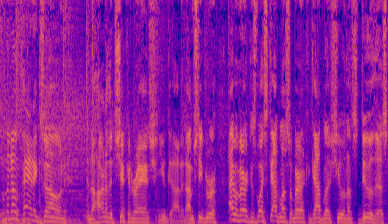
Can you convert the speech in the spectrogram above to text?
from the No Panic Zone in the heart of the Chicken Ranch. You got it. I'm Steve Gruber. I'm America's voice. God bless America. God bless you. And let's do this.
